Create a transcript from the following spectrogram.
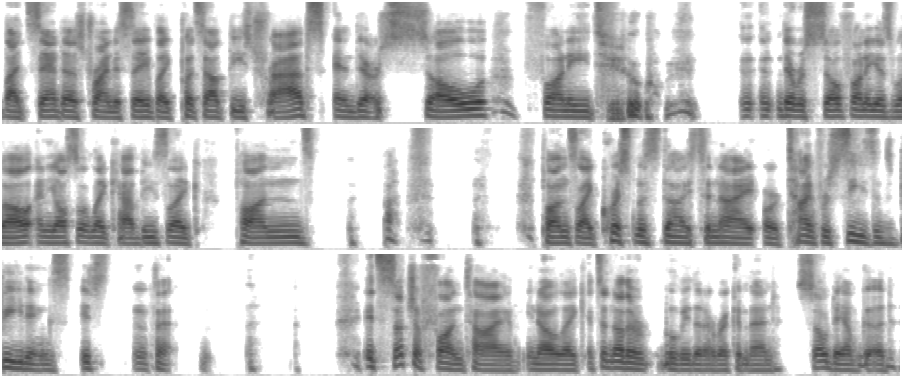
like Santa is trying to save like puts out these traps and they're so funny too. they were so funny as well. And you also like have these like puns puns like Christmas dies tonight or time for seasons beatings. It's it's such a fun time, you know, like it's another movie that I recommend. So damn good.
